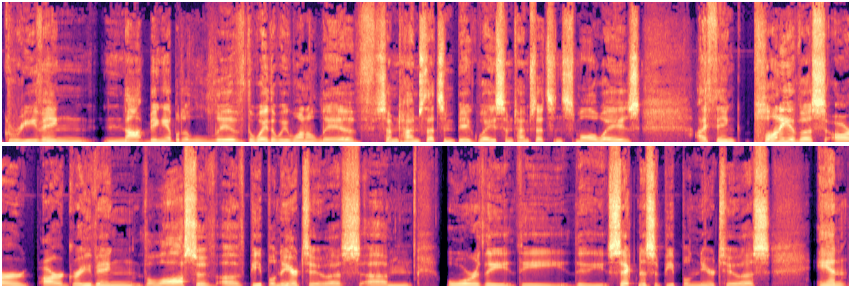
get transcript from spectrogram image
grieving not being able to live the way that we want to live. Sometimes that's in big ways, sometimes that's in small ways. I think plenty of us are are grieving the loss of, of people near to us, um, or the the the sickness of people near to us, and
